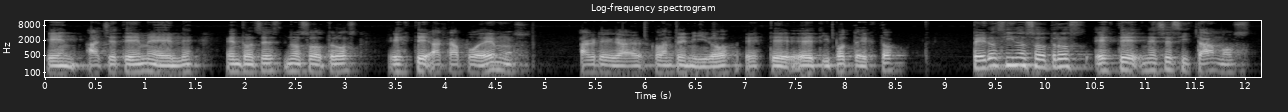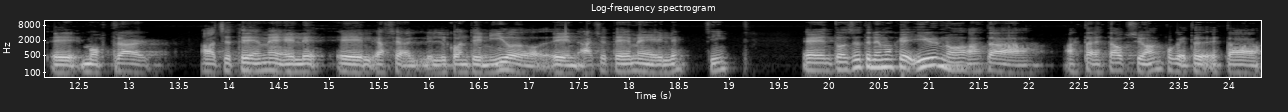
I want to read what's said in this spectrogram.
en HTML, entonces nosotros este, acá podemos agregar contenido este, de tipo texto. Pero si nosotros este, necesitamos eh, mostrar HTML, el, o sea, el, contenido en HTML, ¿sí? entonces tenemos que irnos hasta, hasta esta opción, porque este, está,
